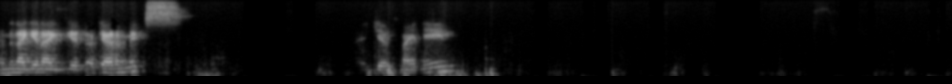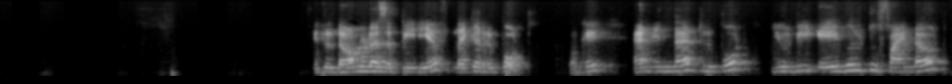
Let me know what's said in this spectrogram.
and then again I get academics. I give my name. It will download as a PDF like a report. Okay. And in that report, you'll be able to find out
